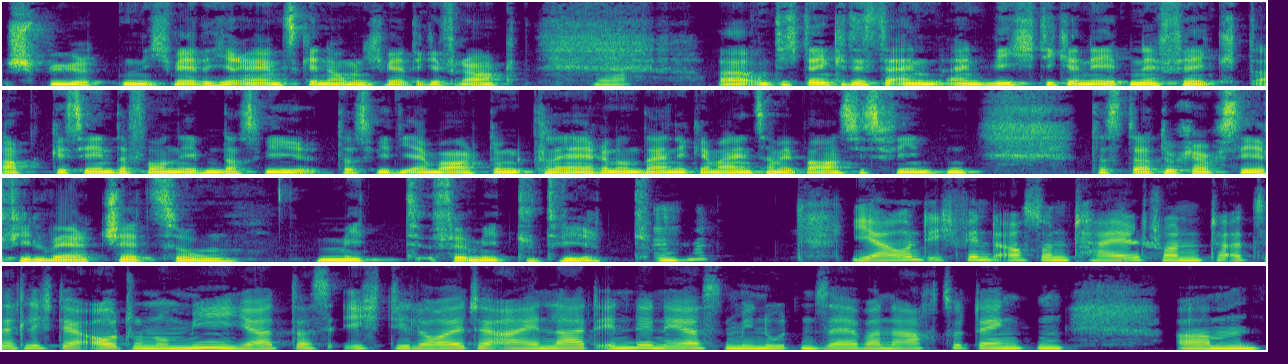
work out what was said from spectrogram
spürten. Ich werde hier ernst genommen, ich werde gefragt. Ja. Äh, und ich denke, das ist ein, ein wichtiger Nebeneffekt, abgesehen davon eben, dass wir, dass wir die Erwartungen klären und eine gemeinsame Basis finden, dass dadurch auch sehr viel Wertschätzung mit vermittelt wird. Mhm. Ja, und ich finde auch so ein Teil schon tatsächlich der Autonomie, ja, dass ich die Leute einlade, in den ersten Minuten selber nachzudenken. Ähm,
